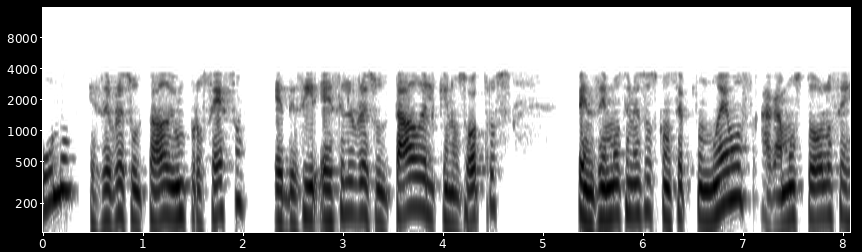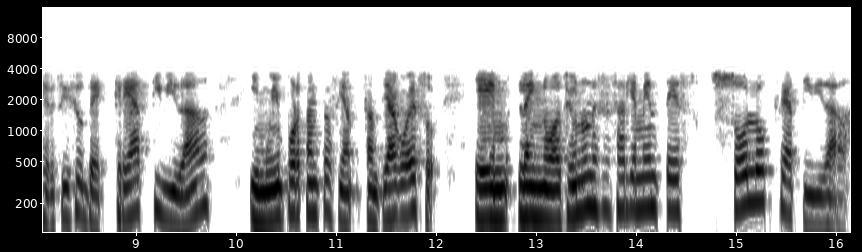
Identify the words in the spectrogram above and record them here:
uno, es el resultado de un proceso, es decir, es el resultado del que nosotros pensemos en esos conceptos nuevos, hagamos todos los ejercicios de creatividad y muy importante, Santiago, eso, em, la innovación no necesariamente es solo creatividad.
